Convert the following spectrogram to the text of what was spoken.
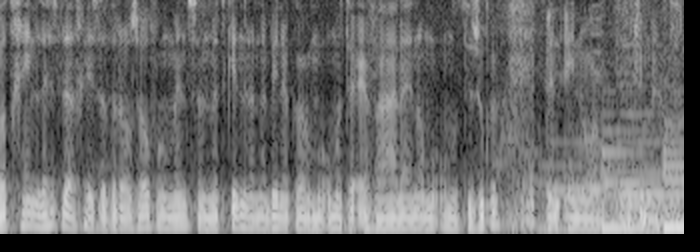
wat geen lesdag is, dat er al zoveel mensen met kinderen naar binnen komen om het te ervaren en om, om het te zoeken. Een enorm compliment.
